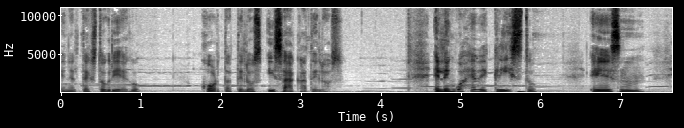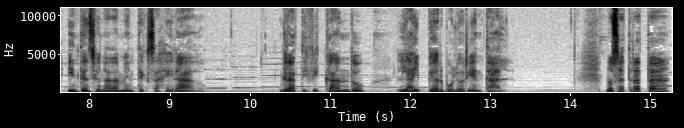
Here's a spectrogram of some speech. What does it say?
en el texto griego, córtatelos y sácatelos. El lenguaje de Cristo es mm, intencionadamente exagerado, gratificando la hipérbole oriental. No se trata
